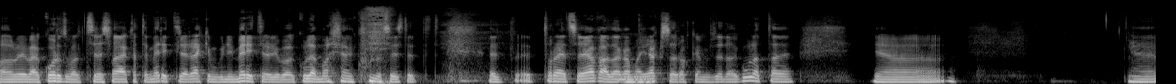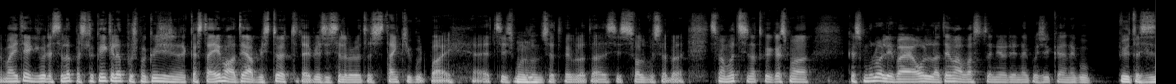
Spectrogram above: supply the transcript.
mul oli vaja korduvalt sellest vaja hakata Meritile rääkima, kuni Meritil oli juba, kuule, ma olen kuulnud sellest, et et, et tore, et sa jagad, aga mm. ma ei jaksa rohkem seda kuulata ja ja ma ei teagi, kuidas see lõppes, kõige lõpus ma küsisin, et kas ta ema teab, mis tööd ta teeb ja siis selle peale ütles thank you, goodbye. et siis mulle tundus, et võib-olla ta siis solvus selle peale. siis ma mõtlesin natuke, kas ma, kas mul oli vaja olla tema vastu niimoodi nagu sihuke nagu püüda siis,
